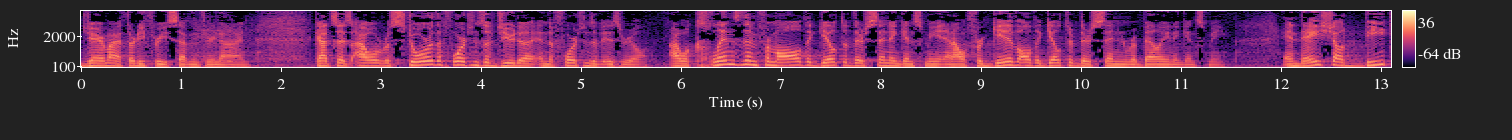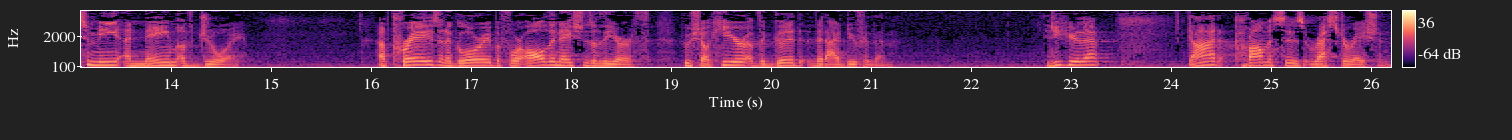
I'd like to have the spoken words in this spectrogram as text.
Jeremiah 33, 7 through 9. God says, I will restore the fortunes of Judah and the fortunes of Israel. I will cleanse them from all the guilt of their sin against me, and I will forgive all the guilt of their sin and rebellion against me. And they shall be to me a name of joy, a praise and a glory before all the nations of the earth, who shall hear of the good that I do for them. Did you hear that? God promises restoration.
